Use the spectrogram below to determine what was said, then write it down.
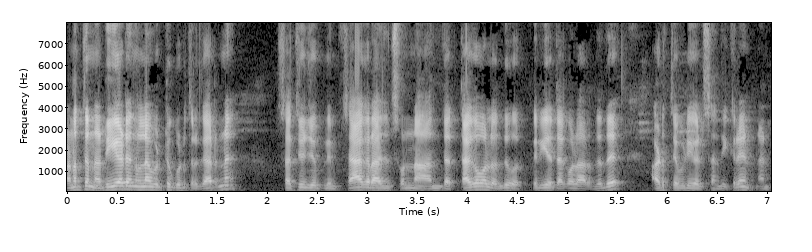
பணத்தை நிறைய இடங்கள்லாம் விட்டு கொடுத்துருக்காருன்னு சத்யஜி பிலிம் தியாகராஜன் சொன்ன அந்த தகவல் வந்து ஒரு பெரிய தகவலாக இருந்தது. அடுத்த வீடியோவில் சந்திக்கிறேன். நன்றி.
